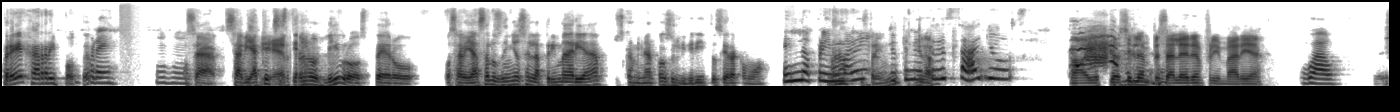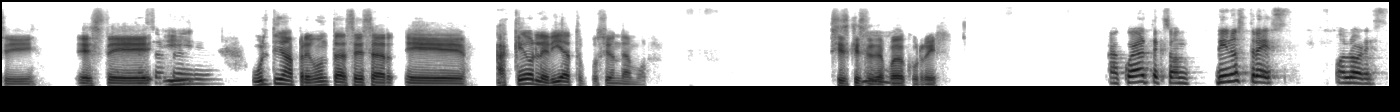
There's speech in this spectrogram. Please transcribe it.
pre-Harry Potter. Pre. O sea, sabía que existían los libros, pero, o sea, veías a los niños en la primaria, pues caminar con sus libritos y era como... En la primaria, pues, yo tenía tres años. No, yo, sí lo empecé a leer en primaria. Wow. Sí. Este, y última pregunta, César. Eh, ¿A qué olería tu poción de amor? Si es que se te mm. puede ocurrir. Acuérdate que son, dinos tres olores.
